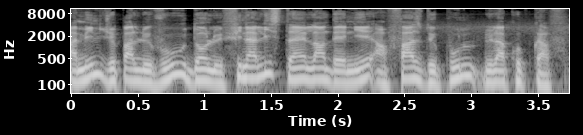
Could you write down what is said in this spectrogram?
Amine, je parle de vous, dont le finaliste hein, l'an dernier en phase de poule de la Coupe CAF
